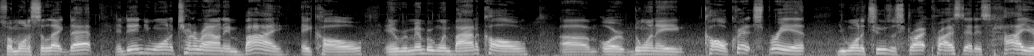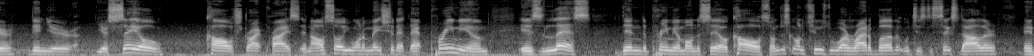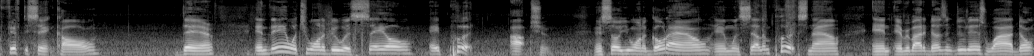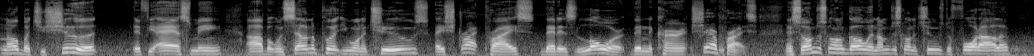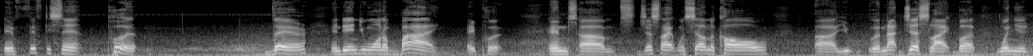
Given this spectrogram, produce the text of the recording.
So I'm going to select that. And then you want to turn around and buy a call. And remember, when buying a call um, or doing a call credit spread, you want to choose a strike price that is higher than your your sale call strike price. And also, you want to make sure that that premium is less than the premium on the sale call. So I'm just going to choose the one right above it, which is the $6.50 call there. And then what you want to do is sell a put option. And so you want to go down and when selling puts now, and everybody doesn't do this, why I don't know, but you should if you ask me. Uh, but when selling a put, you want to choose a strike price that is lower than the current share price. And so I'm just going to go and I'm just going to choose the $4.50 put there. And then you want to buy a put. And um, just like when selling a call, uh, you well not just like, but when you're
